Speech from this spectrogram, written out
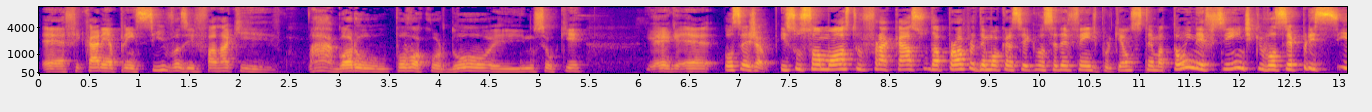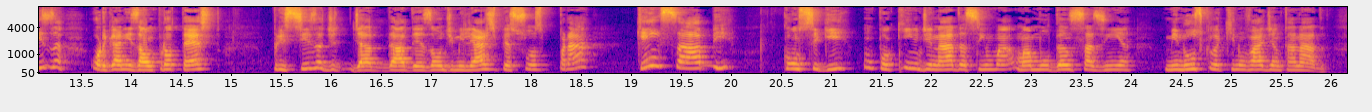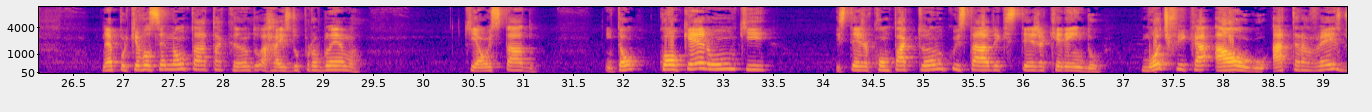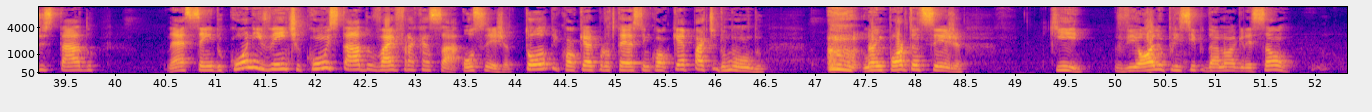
é, ficarem apreensivas e falar que ah, agora o povo acordou e não sei o quê. É, é, ou seja, isso só mostra o fracasso da própria democracia que você defende, porque é um sistema tão ineficiente que você precisa organizar um protesto, precisa de, de, da adesão de milhares de pessoas para, quem sabe, conseguir um pouquinho de nada, assim, uma, uma mudançazinha minúscula que não vai adiantar nada. Né? Porque você não está atacando a raiz do problema que é o Estado. Então, qualquer um que esteja compactuando com o Estado e que esteja querendo modificar algo através do Estado, né, sendo conivente com o Estado, vai fracassar. Ou seja, todo e qualquer protesto em qualquer parte do mundo, não importa onde seja, que viole o princípio da não agressão,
